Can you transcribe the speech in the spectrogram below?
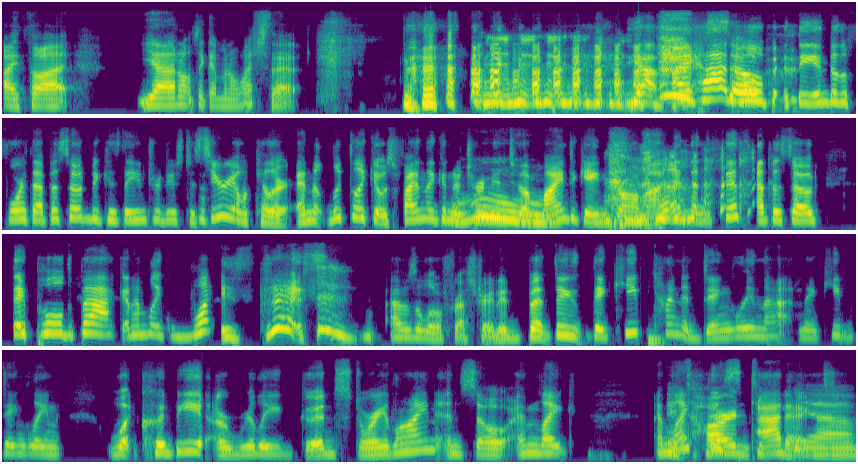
I thought, yeah, I don't think I'm going to watch that. yeah, I had So- hope at the end of the fourth episode because they introduced a serial killer and it looked like it was finally going to turn into a mind game drama. And then the fifth episode, they pulled back and I'm like, what is this? I was a little frustrated, but they they keep kind of dangling that and they keep dangling what could be a really good storyline. And so I'm like, I'm it's like hard to, addict, Yeah,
